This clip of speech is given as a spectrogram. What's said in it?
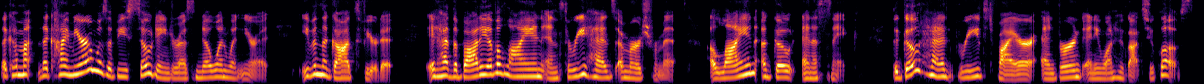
The, the chimera was a beast so dangerous no one went near it. Even the gods feared it. It had the body of a lion, and three heads emerged from it a lion, a goat, and a snake. The goat head breathed fire and burned anyone who got too close.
